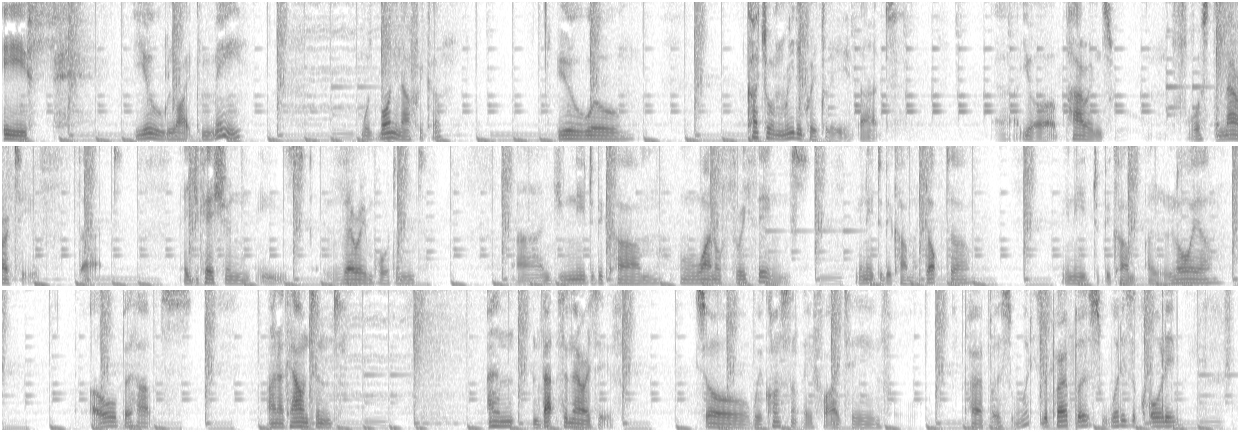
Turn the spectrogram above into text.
If you, like me, was born in Africa, you will catch on really quickly that uh, your parents force the narrative that education is very important and you need to become one of three things. You need to become a doctor, you need to become a lawyer, or perhaps an accountant. And that's a narrative. So we're constantly fighting for purpose. What is the purpose? What is the calling?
